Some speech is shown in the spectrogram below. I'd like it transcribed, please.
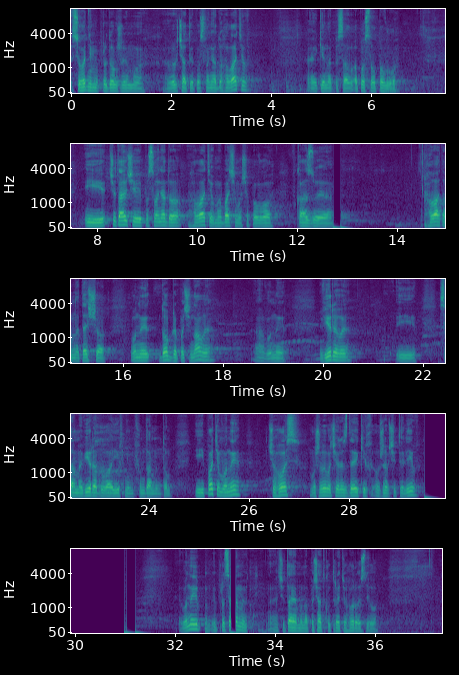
Сьогодні ми продовжуємо вивчати послання до Галатів, е, яке написав апостол Павло. І читаючи послання до Галатів, ми бачимо, що Павло вказує Галатам на те, що вони добре починали, вони вірили, і саме віра була їхнім фундаментом. І потім вони чогось, можливо, через деяких вже вчителів, вони, і про це ми е, читаємо на початку третього розділу.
